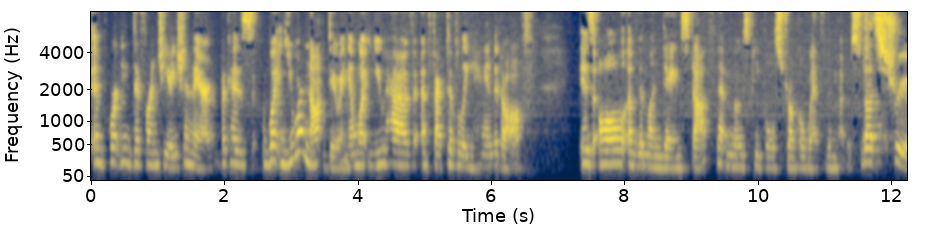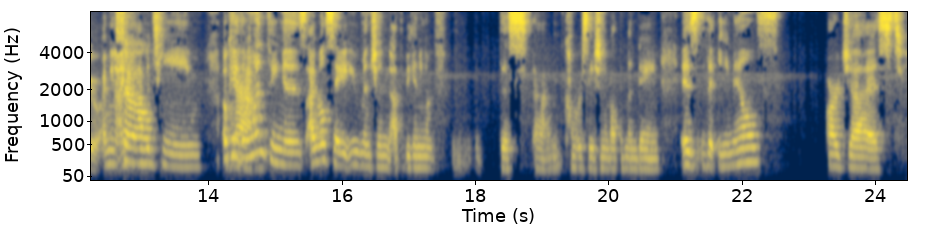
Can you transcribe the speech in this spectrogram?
important differentiation there because what you are not doing and what you have effectively handed off is all of the mundane stuff that most people struggle with the most. That's true. I mean, so, I have a team. Okay, yeah. the one thing is, I will say, you mentioned at the beginning of this um, conversation about the mundane is the emails are just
